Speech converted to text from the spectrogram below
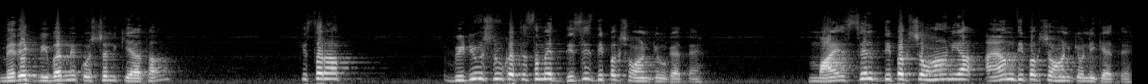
मेरे एक वीवर ने क्वेश्चन किया था कि, सर, आप वीडियो शुरू करते समय दिस इज़ दीपक चौहान क्यों कहते हैं? माई सेल्फ दीपक चौहान या आई एम दीपक चौहान क्यों नहीं कहते?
